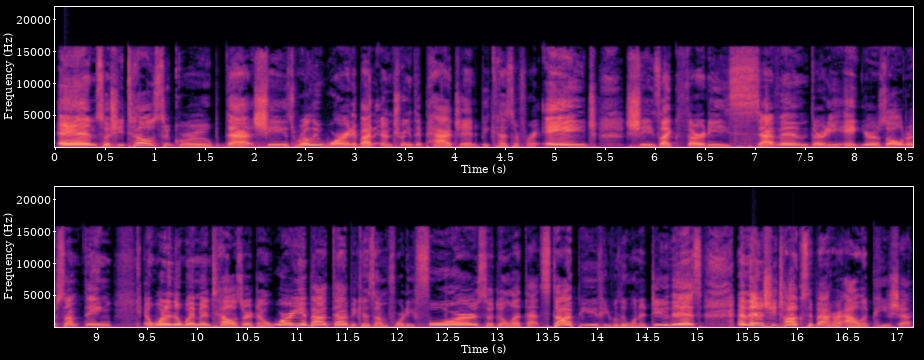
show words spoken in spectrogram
And so she tells the group that she's really worried about entering the pageant because of her age. She's like 37 38 years old or something. And one of the women tells her don't worry about that because i'm 44 so don't let that stop you if you really want to do this. And then she talks about her alopecia.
